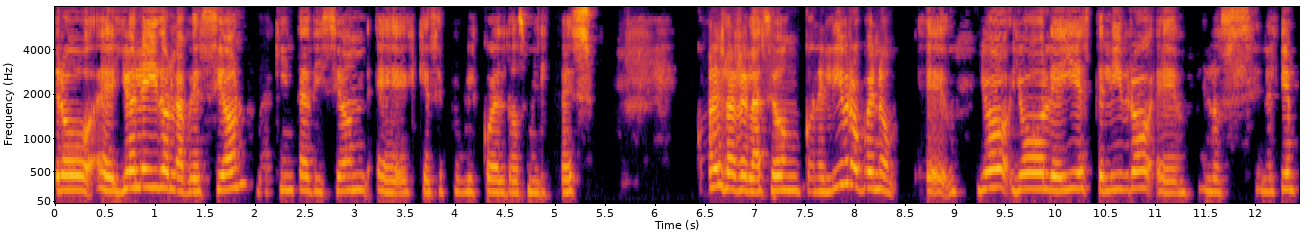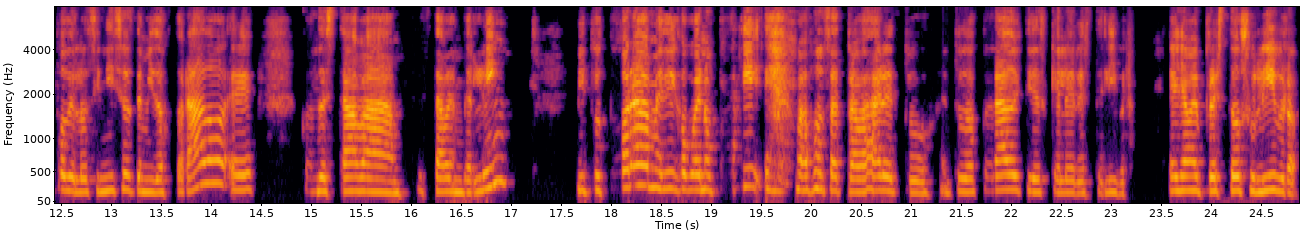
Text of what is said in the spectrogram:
Pero eh, yo he leído la versión, la quinta edición, eh, que se publicó el 2003. ¿Cuál es la relación con el libro? Bueno, eh, yo, yo leí este libro en, los, en el tiempo de los inicios de mi doctorado, cuando estaba, estaba en Berlín mi tutora me dijo, bueno, aquí vamos a trabajar en tu, en tu doctorado y tienes que leer este libro. Ella me prestó su libro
